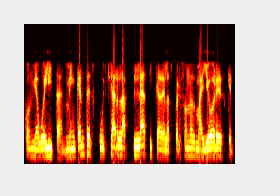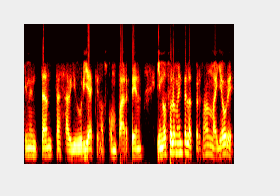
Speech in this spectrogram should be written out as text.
con mi abuelita, me encanta escuchar la plática de las personas mayores que tienen tanta sabiduría que nos comparten y no solamente las personas mayores,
